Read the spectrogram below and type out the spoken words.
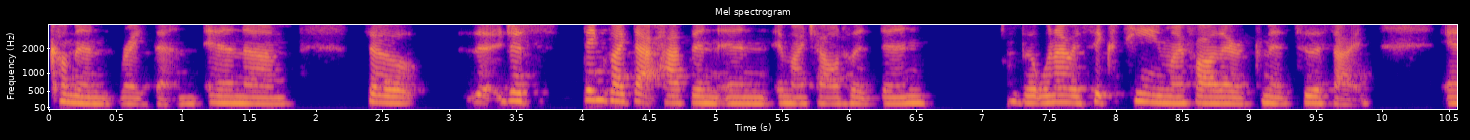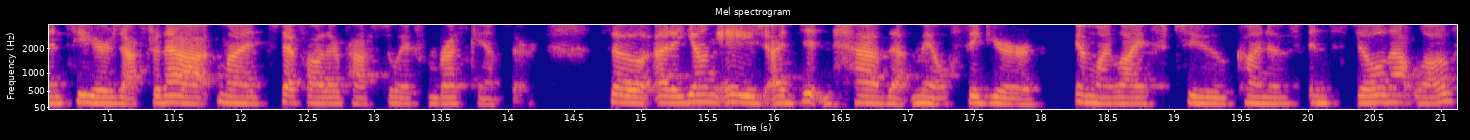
come in right then. And um, so just things like that happen in in my childhood then. But when I was 16, my father committed suicide. And two years after that, my stepfather passed away from breast cancer. So at a young age, I didn't have that male figure in my life to kind of instill that love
